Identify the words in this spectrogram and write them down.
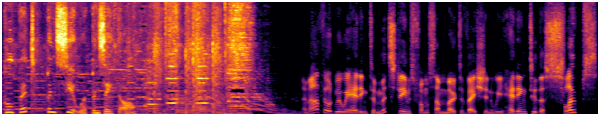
pulpit.co.za. And I thought we were heading to midstreams from some motivation. We're heading to the slopes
